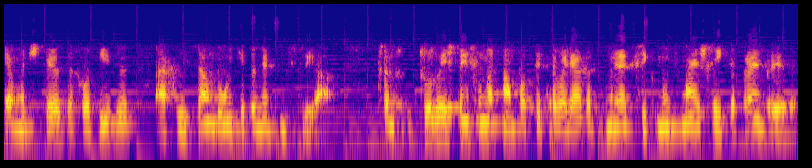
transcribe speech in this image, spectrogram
é uma despesa relativa à aquisição de um equipamento industrial. Portanto, toda esta informação pode ser trabalhada de maneira que fique muito mais rica para a empresa.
